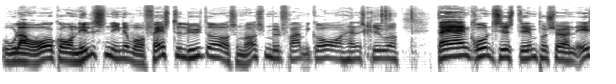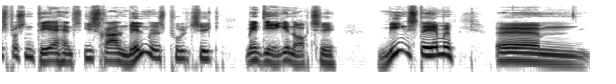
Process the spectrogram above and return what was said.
Olav Overgaard Nielsen, en af vores faste lyttere, og som også mødte frem i går, han skriver, der er en grund til at stemme på Søren Espersen. Det er hans Israel-mellemøstpolitik, men det er ikke nok til min stemme. Øhm,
